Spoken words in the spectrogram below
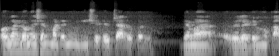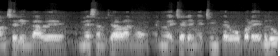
ઓર્ગન ડોનેશન માટેનું ઇનિશિયેટિવ ચાલુ કર્યું. જેમાં રિલેટિવનું કાઉન્સેલિંગ આવે, એમને સમજાવવાનું, એનું એચએલએ મેચિંગ કરવું પડે. એ બધું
